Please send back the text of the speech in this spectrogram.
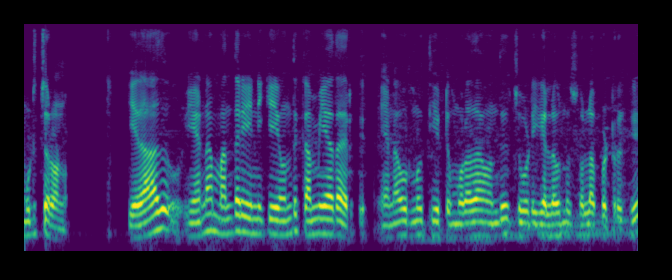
முடிச்சிடணும். ஏதாவது ஏன்னா மந்திர எண்ணிக்கை வந்து கம்மியாக தான் இருக்கு. ஏன்னா ஒரு நூத்தி எட்டு முறை தான் வந்து ஜோடிகள்ல வந்து சொல்லப்பட்டிருக்கு.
